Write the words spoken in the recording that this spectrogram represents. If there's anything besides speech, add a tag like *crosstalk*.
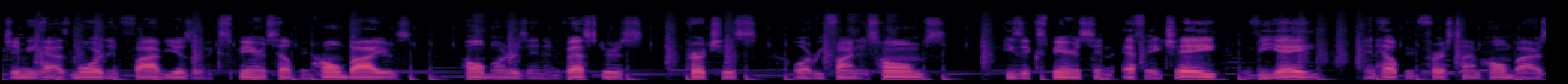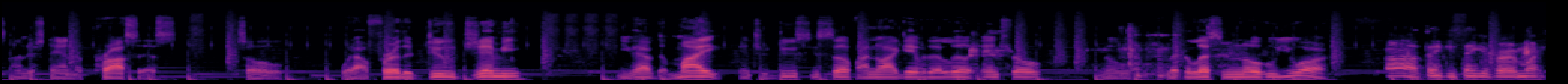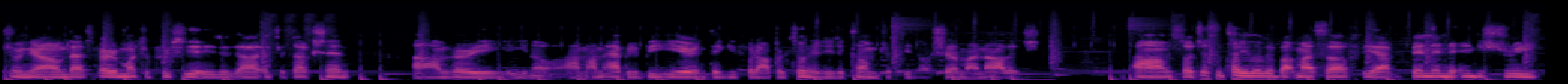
Jimmy has more than five years of experience helping home buyers, homeowners, and investors purchase or refinance homes. He's experienced in FHA, VA, and helping first-time homebuyers understand the process. So, without further ado, Jimmy, you have the mic. Introduce yourself. I know I gave it a little intro. You know, let the listener know who you are. Uh, thank you, thank you very much, Junior. Um, that's very much appreciated uh, introduction. I'm very, you know, I'm, I'm happy to be here, and thank you for the opportunity to come, just you know, share my knowledge. Um, so just to tell you a little bit about myself, yeah, I've been in the industry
